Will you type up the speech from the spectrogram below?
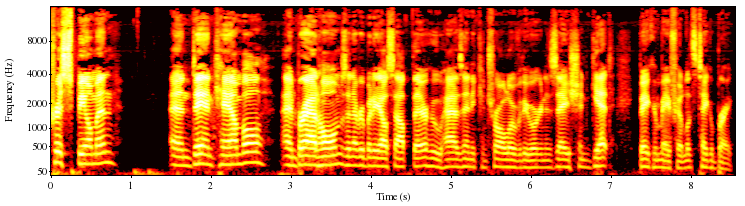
Chris Spielman and Dan Campbell and Brad Holmes and everybody else out there who has any control over the organization. Get Baker Mayfield. Let's take a break.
